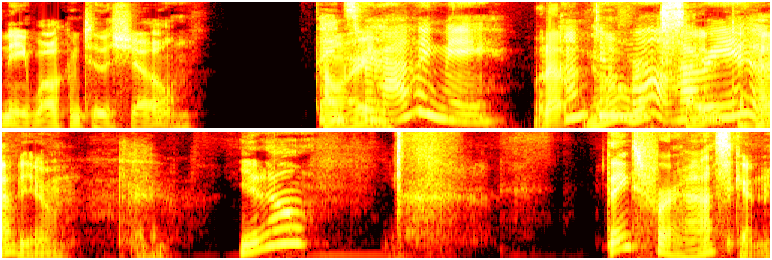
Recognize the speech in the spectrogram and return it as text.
Sydney, welcome to the show. Thanks for you? having me. What up? I'm doing we're well. How are excited you? to have you. You know, thanks for asking.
